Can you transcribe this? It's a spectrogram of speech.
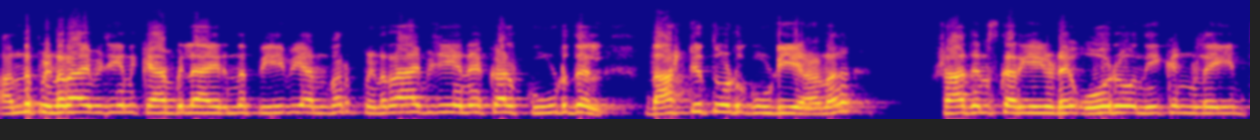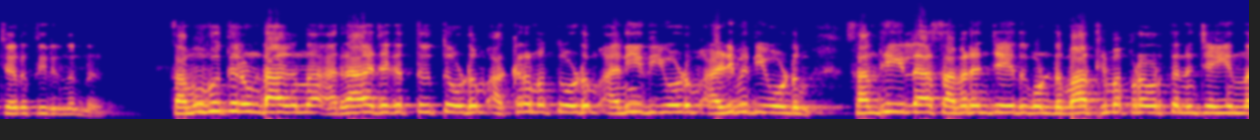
അന്ന് പിണറായി വിജയൻ ക്യാമ്പിലായിരുന്ന പി വി അൻവർ പിണറായി വിജയനേക്കാൾ കൂടുതൽ ദാഷ്ട്യത്തോടു കൂടിയാണ് ഷാജൻ സ്കറിയയുടെ ഓരോ നീക്കങ്ങളെയും ചെറുത്തിരുന്നുണ്ട്. സമൂഹത്തിലുണ്ടാകുന്ന അരാജകത്വത്തോടും അക്രമത്തോടും അനീതിയോടും അഴിമതിയോടും സന്ധിയില്ലാ സമരം ചെയ്തുകൊണ്ട് മാധ്യമപ്രവർത്തനം ചെയ്യുന്ന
